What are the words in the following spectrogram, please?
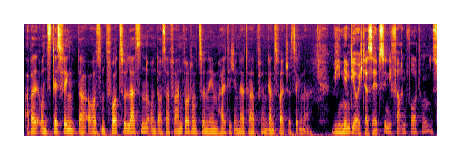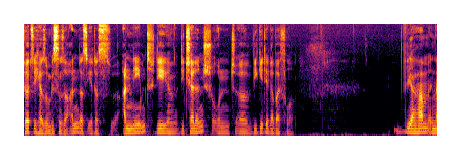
Aber uns deswegen da außen vor zu lassen und aus der Verantwortung zu nehmen, halte ich in der Tat für ein ganz falsches Signal. Wie nehmt ihr euch das selbst in die Verantwortung? Es hört sich ja so ein bisschen so an, dass ihr das annehmt, die, die Challenge. Und äh, wie geht ihr dabei vor? Wir haben in,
